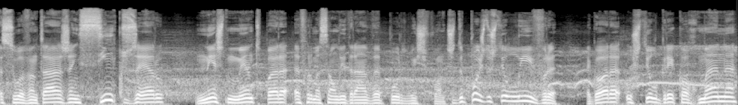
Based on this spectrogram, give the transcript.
a sua vantagem, 5-0 neste momento para a formação liderada por Luís Fontes. Depois do estilo livre, agora o estilo greco-romana,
